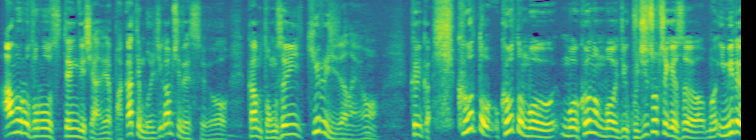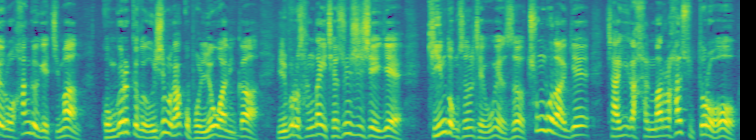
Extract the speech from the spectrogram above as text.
안으로 들어서 된 것이 아니라 바깥에 멀찌감치 됐어요. 그럼 동선이 길어지잖아요. 그러니까 그것도 그것도 뭐뭐 그거는 뭐 구치소 측에서 뭐 임의대로 한 거겠지만 공교롭게도 의심을 갖고 보려고 하니까 일부러 상당히 최순실 씨에게 긴 동선을 제공해서 충분하게 자기가 할 말을 할 수 있도록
